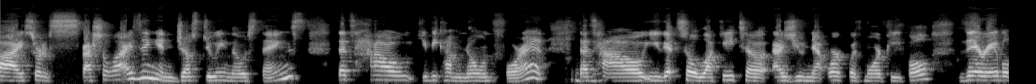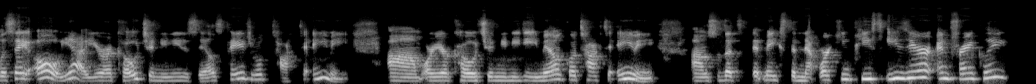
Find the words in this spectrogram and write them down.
by sort of specializing and just doing those things that's how you become known for it that's mm-hmm. how you get so lucky to as you network with more people they're able to say oh yeah you're a coach and you need a sales page well talk to amy um, or you're a coach and you need email go talk to amy um, so that's it makes the networking piece easier and frankly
